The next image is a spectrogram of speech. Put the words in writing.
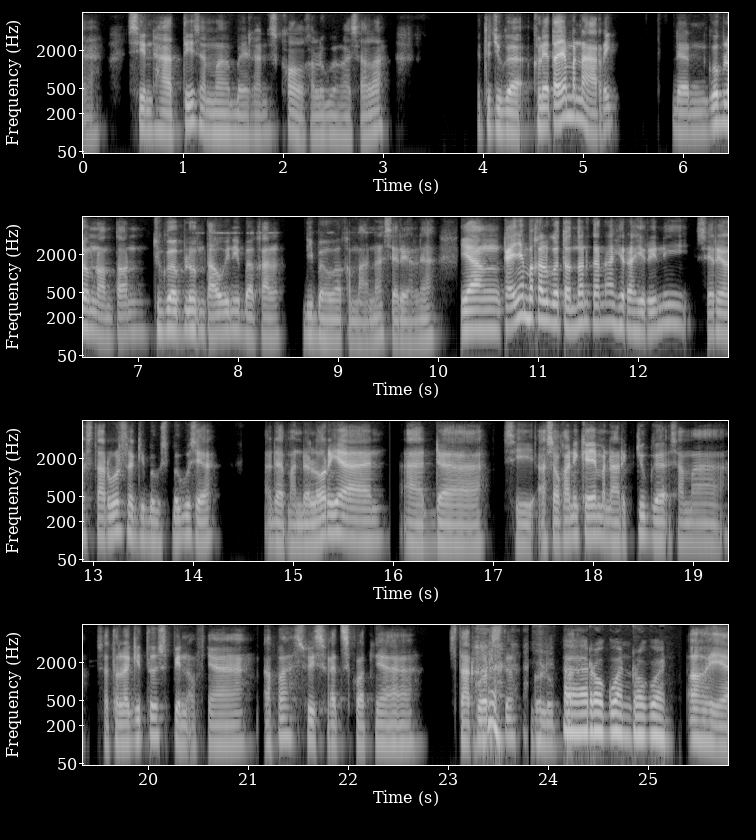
ya? Sin Hati sama Bailan Skull kalau gue nggak salah. Itu juga kelihatannya menarik dan gue belum nonton juga belum tahu ini bakal dibawa ke mana serialnya. Yang kayaknya bakal gue tonton karena akhir-akhir ini serial Star Wars lagi bagus-bagus ya. Ada Mandalorian ada si Ahsoka nih kayaknya menarik juga sama satu lagi tuh spin-off-nya apa Suicide Squad-nya Star Wars tuh. Gue lupa. Eh, Rogue One, Rogue One. oh iya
